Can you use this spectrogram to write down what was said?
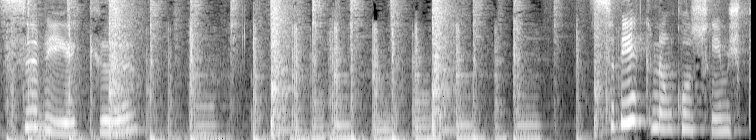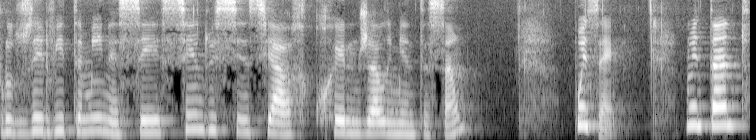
Sabia que Sabia que não conseguimos produzir vitamina C sendo essencial recorrermos à alimentação? Pois é. No entanto,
